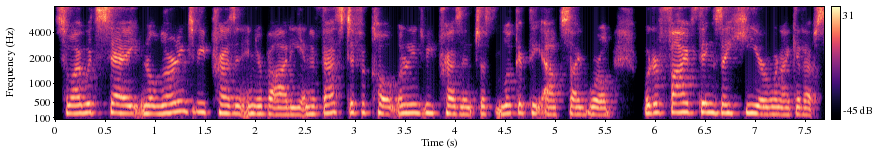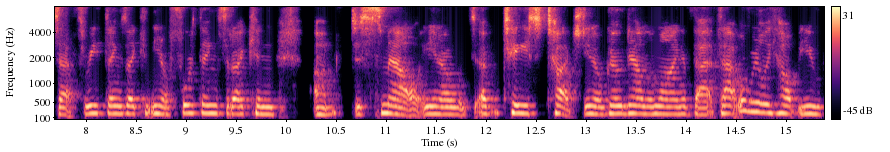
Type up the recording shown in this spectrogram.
So I would say, you know, learning to be present in your body. And if that's difficult, learning to be present, just look at the outside world. What are five things I hear when I get upset? Three things I can, you know, four things that I can um, just smell, you know, uh, taste, touch, you know, go down the line of that. That will really help you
